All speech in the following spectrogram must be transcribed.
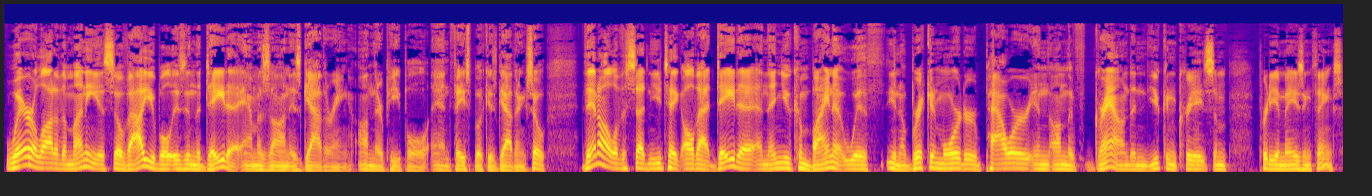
where a lot of the money is so valuable is in the data Amazon is gathering on their people and Facebook is gathering. So then all of a sudden you take all that data and then you combine it with you know brick and mortar power in on the ground and you can create some pretty amazing things.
